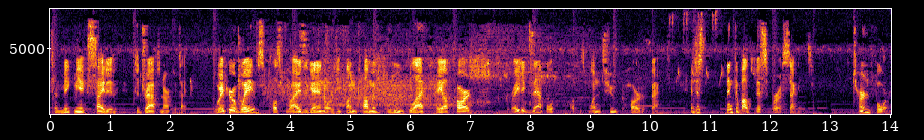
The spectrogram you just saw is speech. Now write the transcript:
to make me excited to draft an archetype. Waker of Waves plus Rise Again or the uncommon blue black payoff card, great example of this 1 2 card effect. And just think about this for a second. Turn 4.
